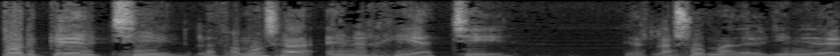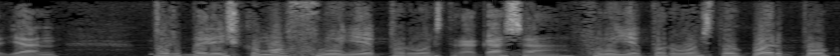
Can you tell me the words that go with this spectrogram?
Porque el chi, la famosa energía chi, que es la suma del yin y del yang, pues veréis cómo fluye por vuestra casa, fluye por vuestro cuerpo,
